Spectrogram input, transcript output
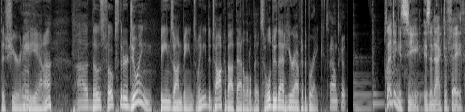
this year in Indiana. Uh, those folks that are doing beans on beans. We need to talk about that a little bit. So we'll do that here after the break. Sounds good. Planting a seed is an act of faith.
